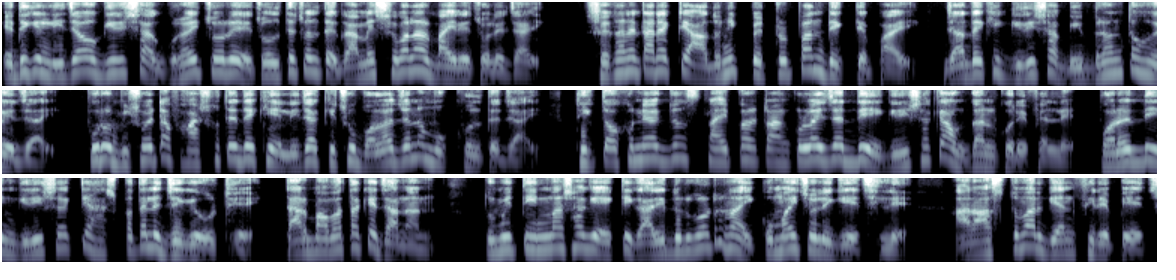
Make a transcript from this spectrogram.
এদিকে লিজা ও গিরিশা ঘোড়ায় চড়ে চলতে চলতে গ্রামের সীমানার বাইরে চলে যায়। সেখানে তার একটি আধুনিক পেট্রোল পাম্প দেখতে পায় যা দেখে গিরিশা বিভ্রান্ত হয়ে যায়। পুরো বিষয়টা ফাঁস হতে দেখে লিজা কিছু বলার জন্য মুখ খুলতে যায়। ঠিক তখনই একজন স্নাইপার ট্রাঙ্কুলাইজার দিয়ে গিরিশাকে অজ্ঞান করে ফেলে। পরের দিন গিরিশা একটি হাসপাতালে জেগে ওঠে। তার বাবা তাকে জানান, তুমি তিন মাস আগে একটি গাড়ি দুর্ঘটনায় কোমায় চলে গিয়েছিলে, আর আজ তোমার জ্ঞান ফিরে পেয়েছ।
